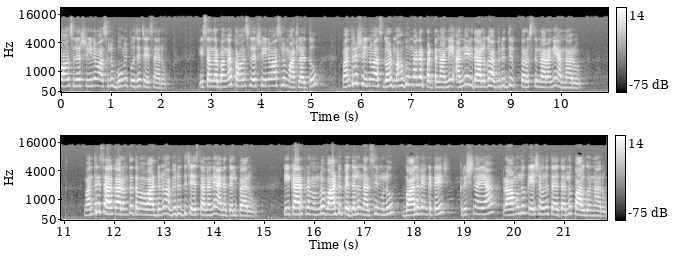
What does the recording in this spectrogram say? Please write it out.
కౌన్సిలర్ శ్రీనివాసులు భూమి పూజ చేశారు. ఈ సందర్భంగా కౌన్సిలర్ శ్రీనివాసులు మాట్లాడుతూ మంత్రి శ్రీనివాస్ గౌడ్ మహబూబ్నగర్ పట్టణాన్ని అన్ని విధాలుగా అభివృద్ధి పరుస్తున్నారని అన్నారు. మంత్రి సహకారంతో తమ వార్డును అభివృద్ధి చేస్తానని ఆయన తెలిపారు. ఈ కార్యక్రమంలో వార్డు పెద్దలు నరసింహులు బాల వెంకటేష్ కృష్ణయ్య రాములు కేశవులు తదితరులు పాల్గొన్నారు.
